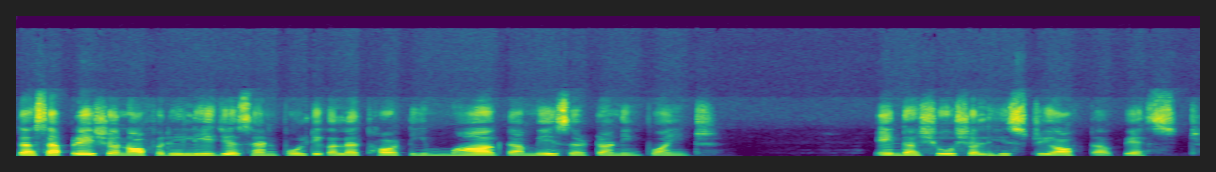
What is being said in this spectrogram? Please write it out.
The separation of religious and political authority marked a major turning point in the social history of the West.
